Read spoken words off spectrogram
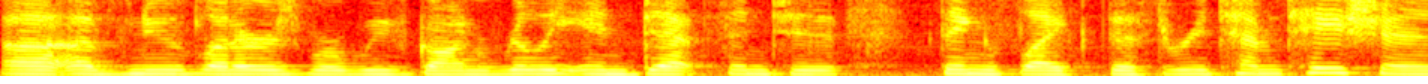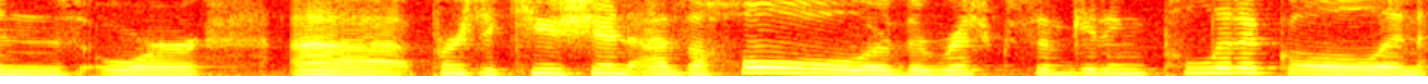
uh, of newsletters where we've gone really in depth into things like the three temptations or uh, persecution as a whole or the risks of getting political and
